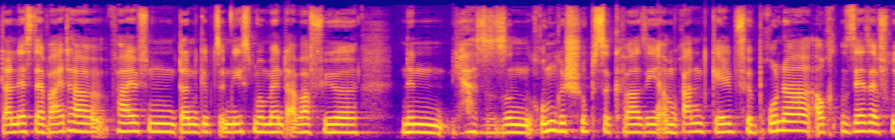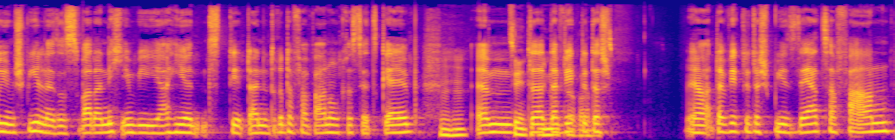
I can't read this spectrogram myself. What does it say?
dann lässt er weiter pfeifen, dann gibt's im nächsten Moment aber für einen, ja, so, so ein Rumgeschubse quasi am Rand gelb für Brunner, auch sehr, sehr früh im Spiel. Also es war dann nicht irgendwie, ja, hier, die, deine dritte Verwarnung kriegst jetzt gelb. Mhm. Ähm, da, da wirkte das ja, da wirkte das Spiel sehr zerfahren.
